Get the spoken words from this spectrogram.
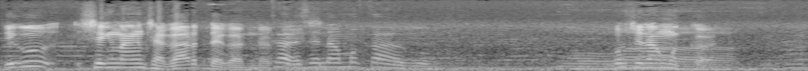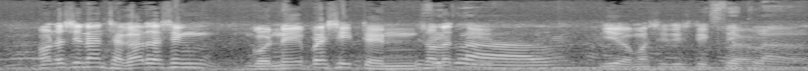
Iku sing nang Jakarta kan tapi. saya nama aku. Oh, sing nang Mekah? Ono sing nang Jakarta sing nggone presiden salat Id. Iya, masih di Istiqlal. Istiqlal.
